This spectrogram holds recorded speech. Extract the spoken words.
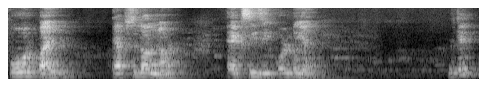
4 pi epsilon naught x is equal to L. Okay.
